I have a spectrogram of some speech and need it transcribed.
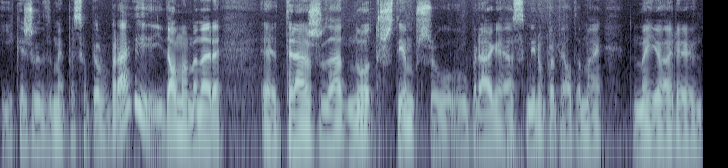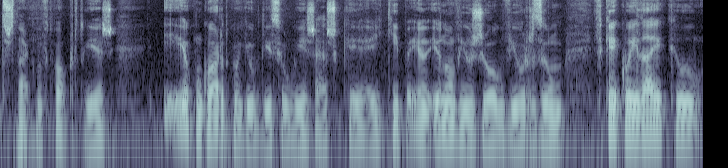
e, que ajuda também passou pelo Braga e, e de alguma maneira uh, terá ajudado noutros tempos o, o, Braga a assumir um papel também de maior uh, destaque no futebol português. Eu concordo com aquilo que disse o Luís. Acho que a equipa. Eu, eu, não vi o jogo, vi o resumo. Fiquei com a ideia que o,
